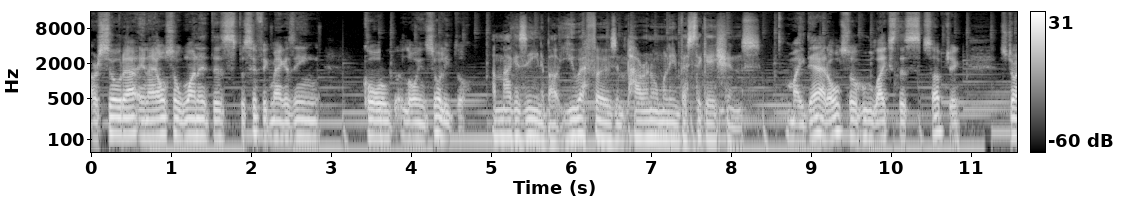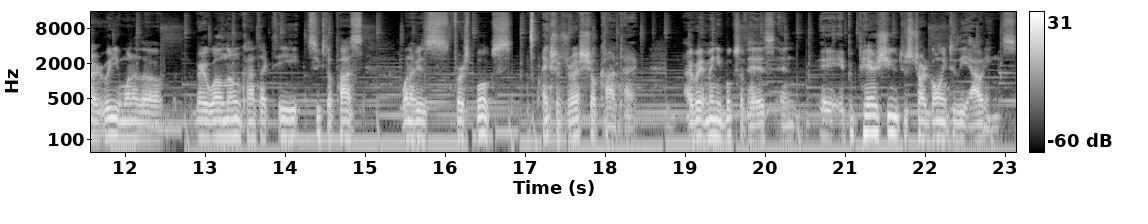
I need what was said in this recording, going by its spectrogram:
our soda, and I also wanted this specific magazine called Lo Insolito. A magazine about UFOs and paranormal investigations. My dad, also who likes this subject, started reading one of the very well-known contactee, Sixto Paz, one of his first books, Extraterrestrial Contact. I read many books of his, and it, it prepares you to start going to the outings.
